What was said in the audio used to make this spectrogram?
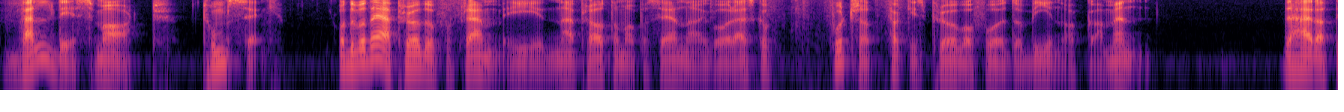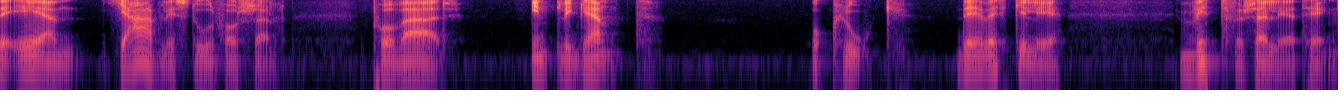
veldig smart tomsing. Og det var det jeg prøvde å få frem i, når jeg prata med ham på scenen i går. Jeg skal fortsatt fuckings prøve å få det til å bli noe, men det her at det er en jævlig stor forskjell på å være intelligent og klok, det er virkelig vidt forskjellige ting.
